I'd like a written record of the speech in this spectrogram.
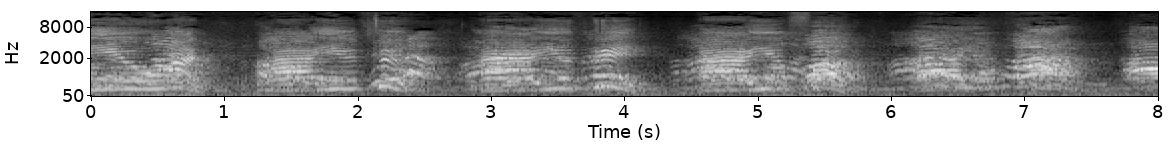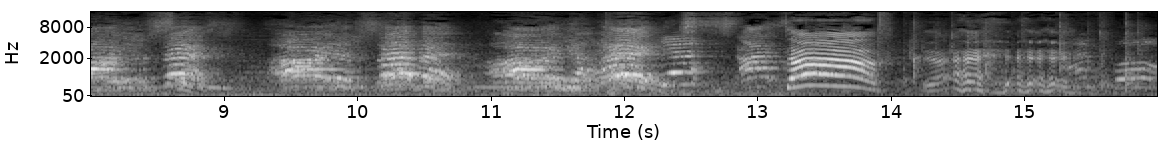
You one? Are you two? Are you three? Are you four? Are you five? Are you six? Are you seven? Are you eight? Yes, Stop. I'm four.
